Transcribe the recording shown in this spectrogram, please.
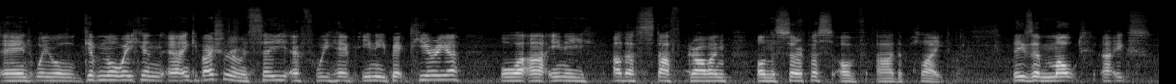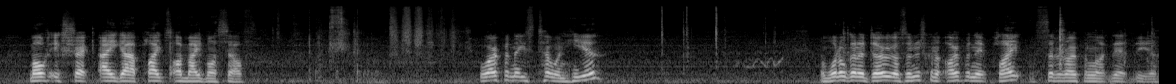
and we will give them a week in our incubation room and see if we have any bacteria or uh, any other stuff growing on the surface of uh, the plate. These are malt, uh, ex malt extract agar plates I made myself. We'll open these two in here and what I'm going to do is I'm just going to open that plate and set it open like that there.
